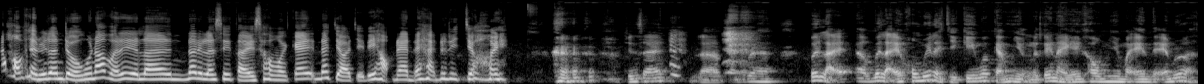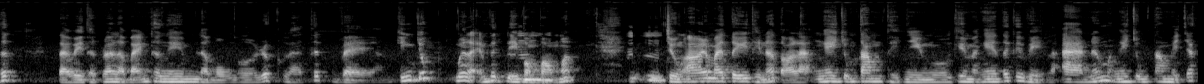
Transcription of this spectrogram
nó hổng thèm đi lên trường của nó mà nó đi lên nó đi lên thị xong rồi cái nó chờ chị đi học ra để hai đứa đi chơi. Chính xác, là với lại, à, với lại em không biết là chị Kim có cảm nhận được cái này hay không nhưng mà em thì em rất là thích. Tại vì thật ra là bản thân em là một người rất là thích về kiến trúc, với lại em thích đi vòng Ừm. vòng á. Ừm. Trường RMIT thì nó tọa lạc ngay trung tâm thì nhiều người khi mà nghe tới cái việc là, à, nếu mà ngay trung tâm thì chắc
